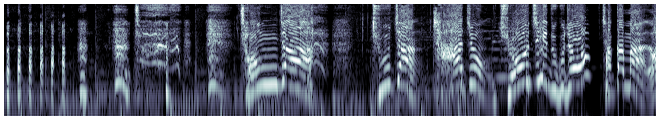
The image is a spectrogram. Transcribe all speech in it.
정자, 주장, 자중, 조지 누구죠? 잠깐만. 와!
